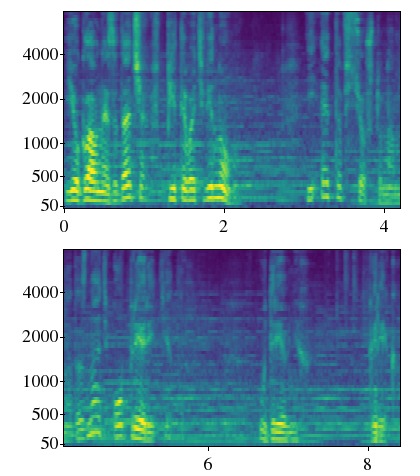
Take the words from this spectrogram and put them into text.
Ее главная задача – впитывать вино. И это все, что нам надо знать о приоритетах у древних греков.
